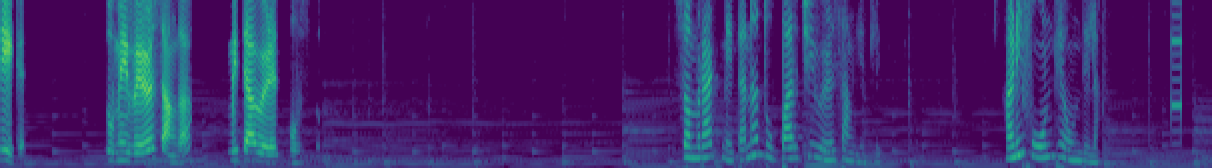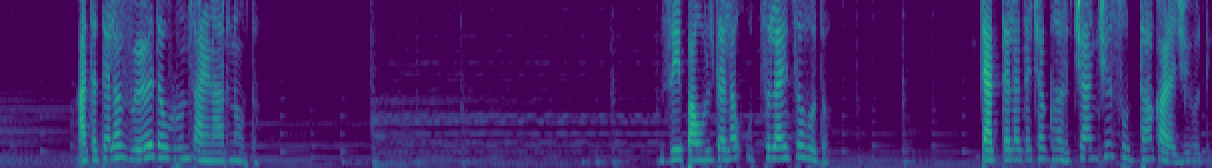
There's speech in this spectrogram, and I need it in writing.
ठीक आहे. तुम्ही वेळ सांगा. मी त्या वेळेत पोहोचतो. सम्राटने त्यांना दुपारची वेळ सांगितली. आणि फोन ठेवून दिला. आता त्याला वेळ दवडून चालणार नव्हतं. जे पाऊल त्याला उचलायचं होतं त्यात त्याला त्याच्या घरच्यांची सुद्धा काळजी होती.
